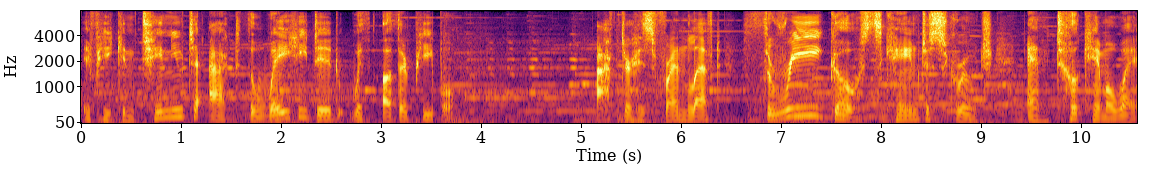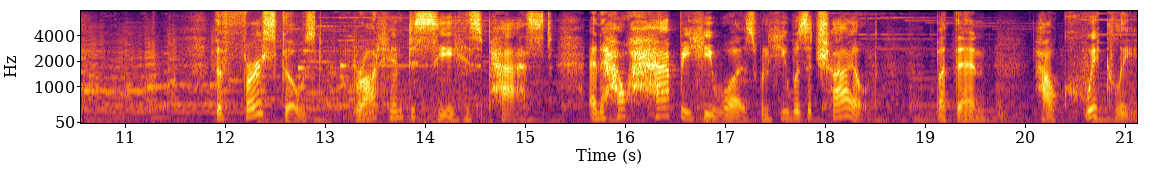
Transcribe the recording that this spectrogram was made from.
if he continued to act the way he did with other people. After his friend left, three ghosts came to Scrooge and took him away. The first ghost brought him to see his past and how happy he was when he was a child, but then how quickly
